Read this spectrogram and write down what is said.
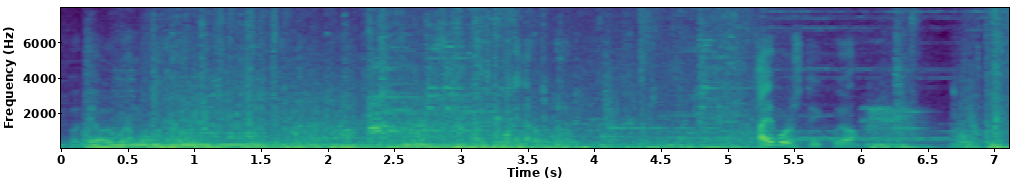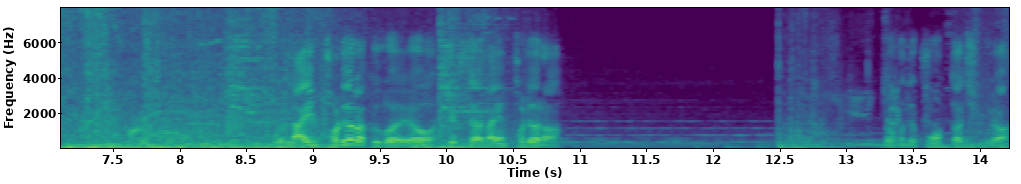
이거 내 얼굴 한번 얼굴 확인하러 보죠? 다 해볼 수도 있고요. 이거 라인 버려라 그거예요. 잭스야. 라인 버려라. 너 근데 궁 없다 친구야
